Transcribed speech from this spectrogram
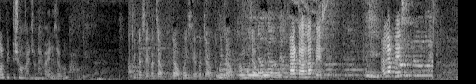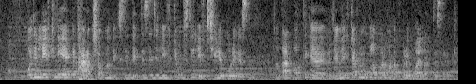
অল্প একটু সময়ের জন্য বাইরে যাব। ঠিক আছে এবার যাও যাও হয়েছে এবার যাও তুমি যাও আম্মু যাও। টাটা আল্লাহ হাফেজ। আল্লাহ হাফেজ। ওই দিন লিফট নিয়ে একটা খারাপ স্বপ্ন দেখছি দেখতেছি যে লিফটে উঠছি লিফট ছিঁড়ে পড়ে গেছে। তো তারপর থেকে যে লিফট এখন উঠলাম পরে হঠাৎ করে ভয় লাগতেছে আর কি।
